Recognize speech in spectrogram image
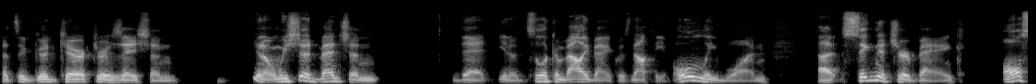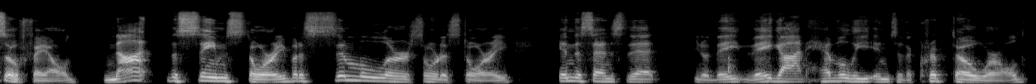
that's a good characterization. You know, we should mention that you know Silicon Valley Bank was not the only one. Uh, Signature Bank also failed. Not the same story, but a similar sort of story, in the sense that you know they they got heavily into the crypto world.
